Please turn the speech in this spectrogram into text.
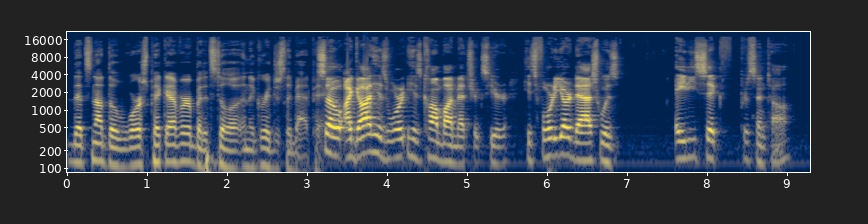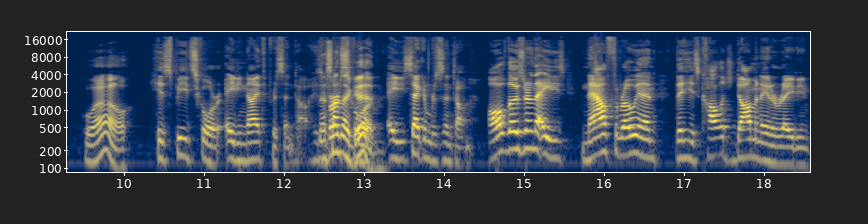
that's not the worst pick ever, but it's still an egregiously bad pick. so I got his work, his combine metrics here. His 40 yard dash was 86th percentile. wow. His speed score, 89th percentile. His That's burst not that score, good. 82nd percentile. All those are in the 80s. Now throw in that his college dominator rating,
